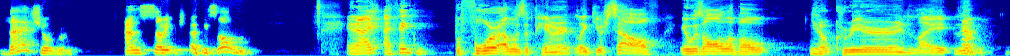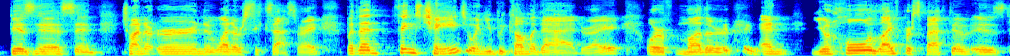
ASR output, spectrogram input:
their children. And so it goes on. And I, I think before I was a parent like yourself, it was all about, you know, career and life, you know, business and trying to earn and whatever success, right? But then things change when you become a dad, right? Or a mother, and your whole life perspective is,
